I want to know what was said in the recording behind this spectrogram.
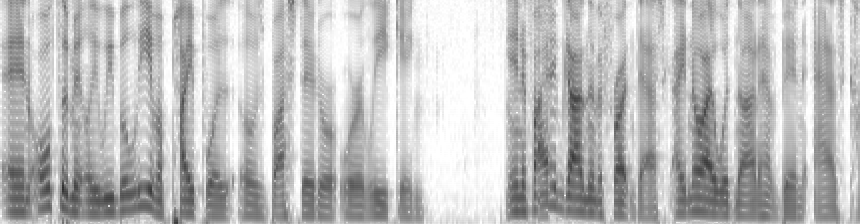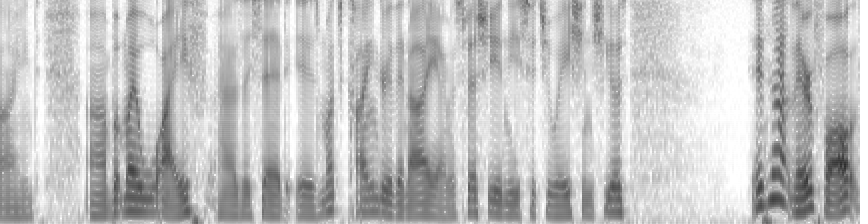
and ultimately, we believe a pipe was, was busted or, or leaking. And if I had gone to the front desk, I know I would not have been as kind. Uh, but my wife, as I said, is much kinder than I am, especially in these situations. She goes, it's not their fault.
